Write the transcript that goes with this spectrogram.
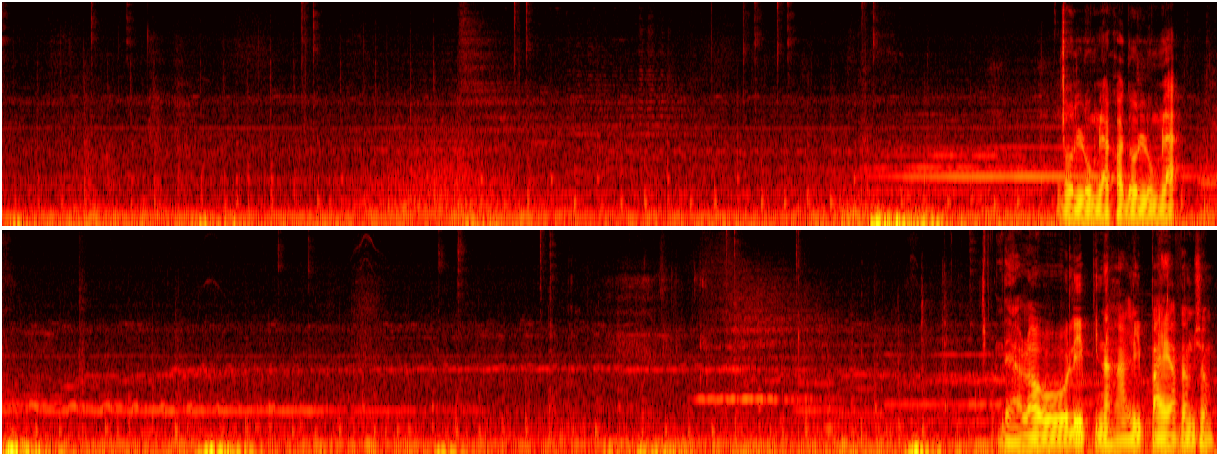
โดนลุมแล้วเขาโดนลุมแล้ว ดี๋ยวเรารีบกินอาหารรีบไปครับท่านผู้ชม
